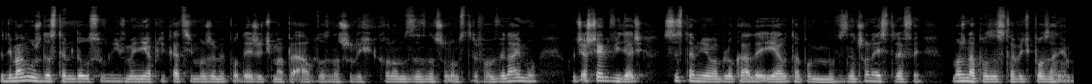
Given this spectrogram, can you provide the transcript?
Gdy mamy już dostęp do usługi w menu aplikacji możemy podejrzeć mapę aut oznaczonych ikoną z zaznaczoną strefą wynajmu, chociaż jak widać system nie ma blokady i auta pomimo wyznaczonej strefy można pozostawić poza nią.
